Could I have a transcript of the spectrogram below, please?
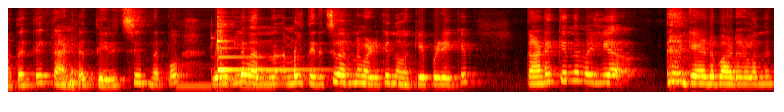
അതൊക്കെ കണ്ട് തിരിച്ച് നിന്നപ്പോൾ വീട്ടിൽ വന്ന് നമ്മൾ തിരിച്ചു വരുന്ന വഴിക്ക് നോക്കിയപ്പോഴേക്കും കടയ്ക്കൊന്നും വലിയ കേടുപാടുകളൊന്നും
